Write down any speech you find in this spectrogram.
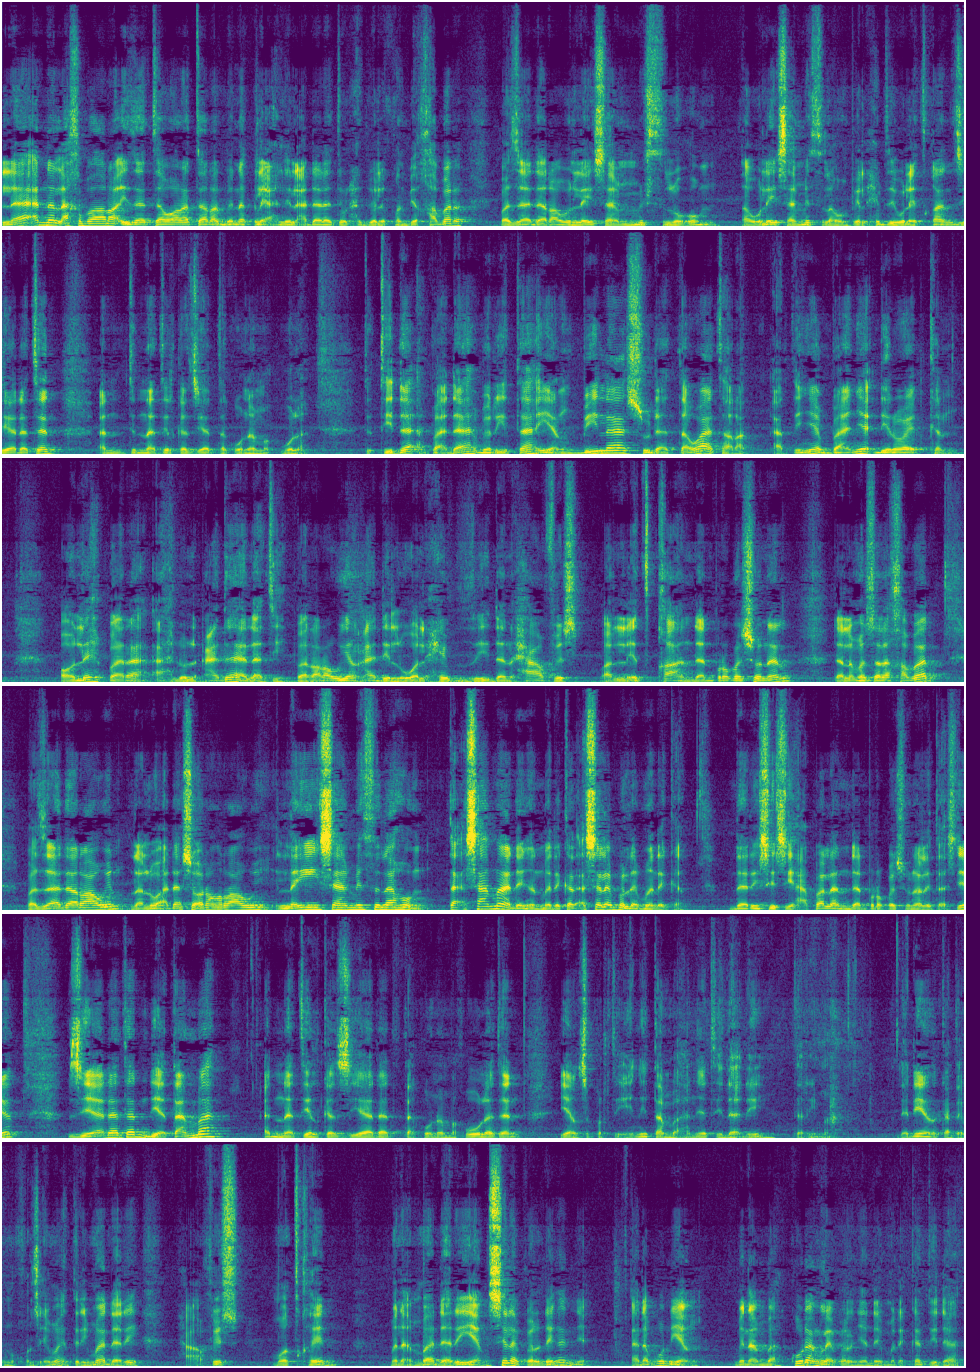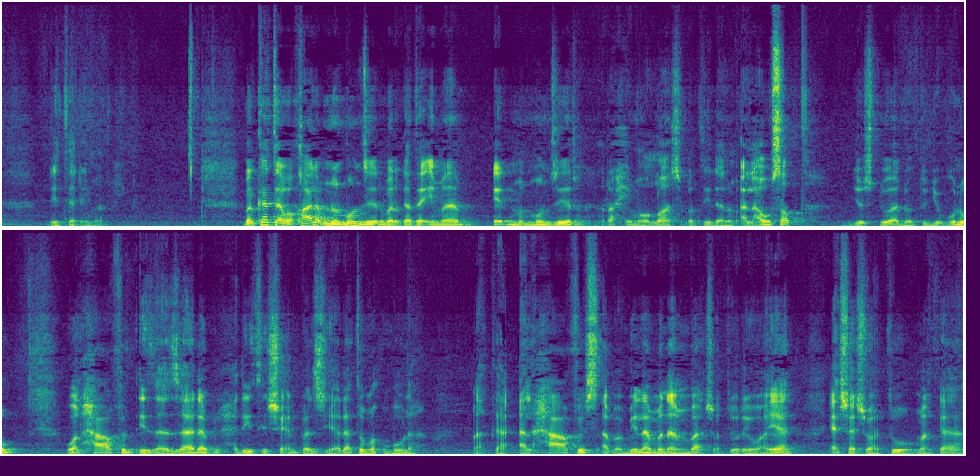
la anna al akhbara idza tawatarat bi naqli ahli al adalati wal iqan bi khabar fa zada rawin laysa mithluhum laysa mithlahum fil hifdh wal itqan ziyadatan an tilka ziyadah takuna maqbulah tidak pada berita yang bila sudah tawatarat. Artinya banyak diriwayatkan oleh para ahlul adalati para rawi yang adil wal hifzi dan hafiz wal itqan dan profesional dalam masalah khabar. Fazada rawin lalu ada seorang rawi laisa mithlahum. Tak sama dengan mereka tak selevel dengan mereka. Dari sisi hafalan dan profesionalitasnya ziyadatan dia tambah anna tilka ziyadat takuna maqbulatan yang seperti ini tambahannya tidak diterima. Jadi yang kata Ibn Khuzaimah terima dari hafiz mutqin menambah dari yang selevel dengannya. Adapun yang menambah kurang levelnya dari mereka tidak diterima. Berkata waqala Ibn al-Munzir berkata Imam Ibn al-Munzir rahimahullah seperti dalam Al-Awsat juz 2 270 والحافظ إذا زاد في الحديث شيئا فالزيادة مقبولة maka al-hafiz apabila menambah suatu riwayat eh sesuatu maka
